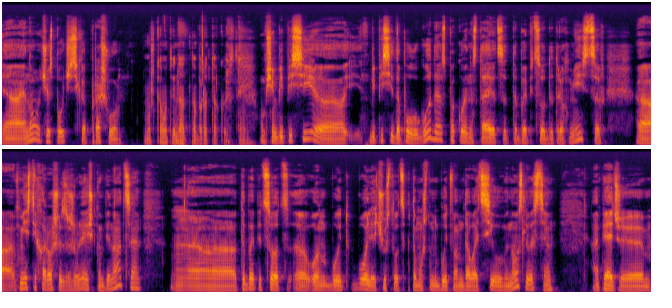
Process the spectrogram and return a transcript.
а, оно вот через полчасика прошло. Может, кому-то и надо, наоборот, такое состояние. В общем, BPC, э, BPC до полугода спокойно ставится, ТБ-500 до трех месяцев. Э, Вместе хорошая заживляющая комбинация. Э, ТБ-500, э, он будет более чувствоваться, потому что он будет вам давать силу выносливости. Опять же,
